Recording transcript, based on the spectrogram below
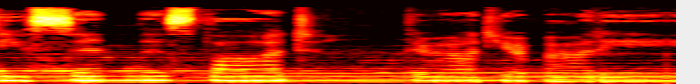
As you send this thought throughout your body,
